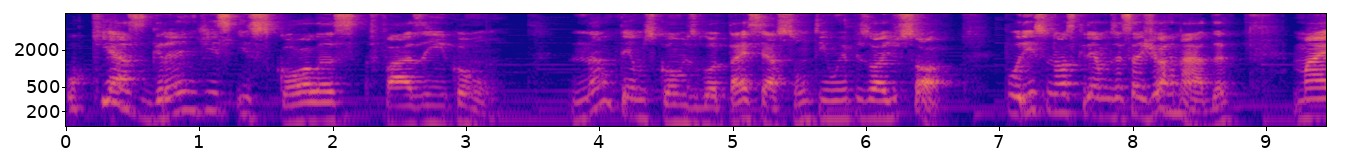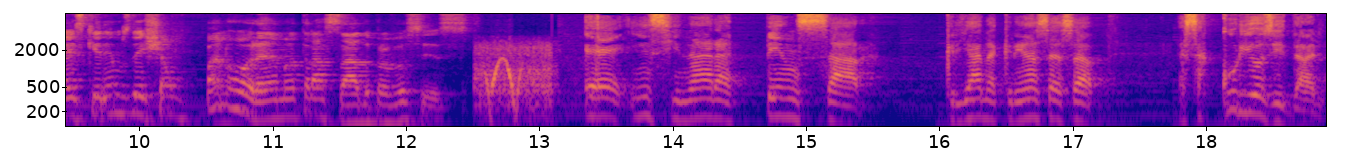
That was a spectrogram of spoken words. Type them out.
o que as grandes escolas fazem em comum? Não temos como esgotar esse assunto em um episódio só. Por isso nós criamos essa jornada, mas queremos deixar um panorama traçado para vocês. É ensinar a pensar, criar na criança essa essa curiosidade.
